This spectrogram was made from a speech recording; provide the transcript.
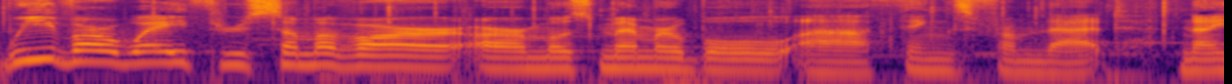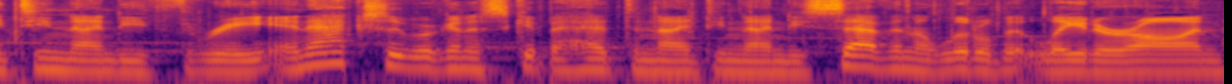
weave our way through some of our, our most memorable uh, things from that 1993. And actually, we're going to skip ahead to 1997 a little bit later on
